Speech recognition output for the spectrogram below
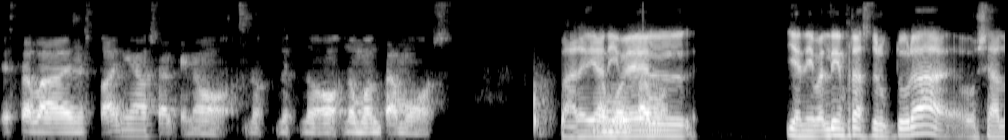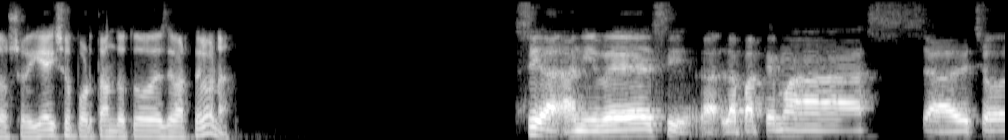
estaba en España, o sea que no, no, no, no montamos. Vale, y a nivel montamos. y a nivel de infraestructura, o sea, ¿lo seguíais soportando todo desde Barcelona? Sí, a, a nivel, sí, la, la, parte más, o sea, de hecho,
